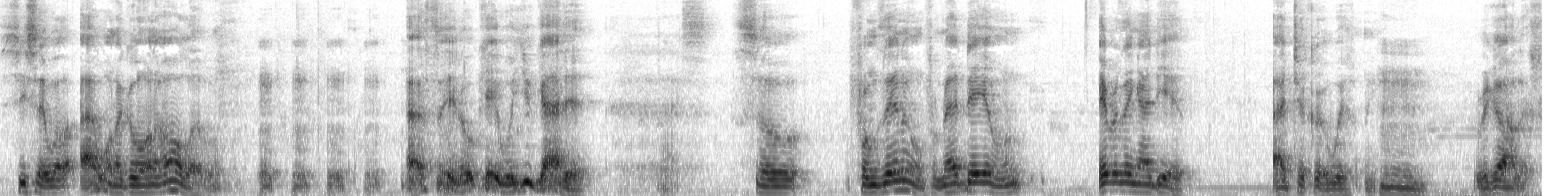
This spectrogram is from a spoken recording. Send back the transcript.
She said, well, I want to go on all of them. I said, okay, well, you got it. Nice. So from then on, from that day on, everything I did, I took her with me, mm. regardless.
